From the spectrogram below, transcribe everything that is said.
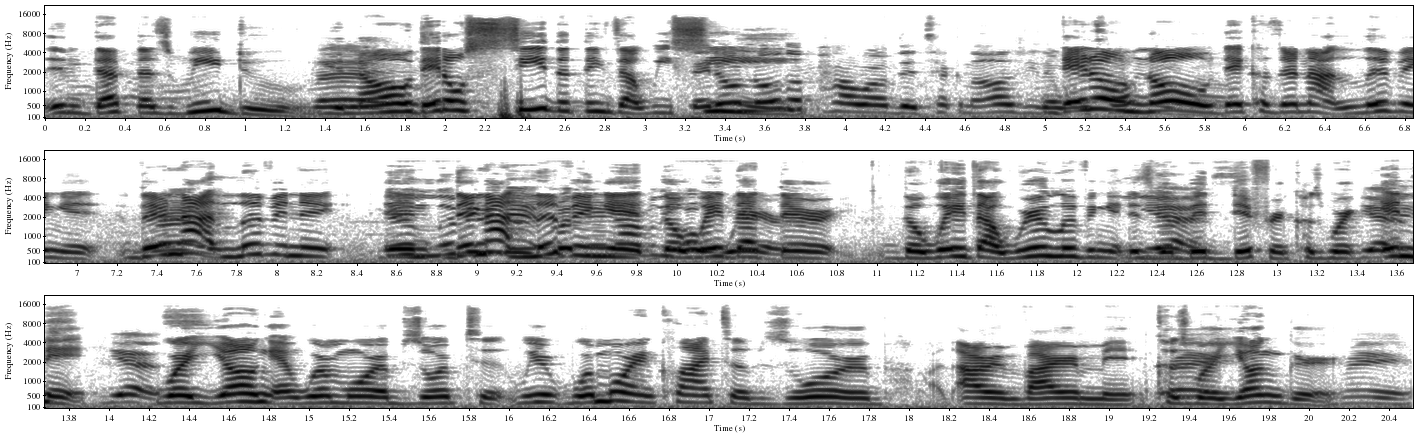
in depth as we do. You know, they don't see the things that we see They don't know the power of the technology. That they don't know about. they because they're not living it they're Right. not living it They're and they're, not it, living they're it not the really way that they're the way that we're living it is a bit different because we're Yes, in it yes. we're young and we're more absorbed to we're, we're more inclined to absorb our environment because we're younger Right,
